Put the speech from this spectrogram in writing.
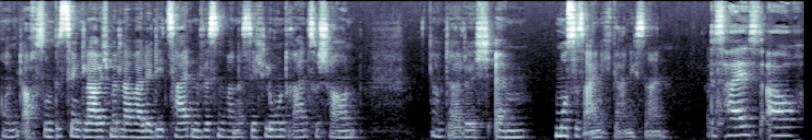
und auch so ein bisschen, glaube ich, mittlerweile die Zeiten wissen, wann es sich lohnt, reinzuschauen. Und dadurch ähm, muss es eigentlich gar nicht sein. Das heißt auch,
